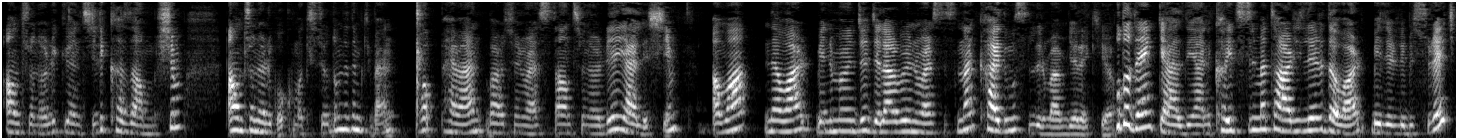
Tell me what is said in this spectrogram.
antrenörlük, yöneticilik kazanmışım. Antrenörlük okumak istiyordum. Dedim ki ben hop hemen Bart Üniversitesi antrenörlüğe yerleşeyim. Ama ne var? Benim önce Celal Üniversitesi'nden kaydımı sildirmem gerekiyor. Bu da denk geldi yani kayıt silme tarihleri de var belirli bir süreç.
